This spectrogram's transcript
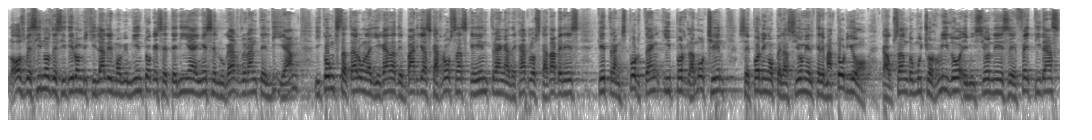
Los vecinos decidieron vigilar el movimiento que se tenía en ese lugar durante el día y constataron la llegada de varias carrozas que entran a dejar los cadáveres que transportan y por la noche se pone en operación el crematorio, causando mucho ruido, emisiones eh, fétidas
